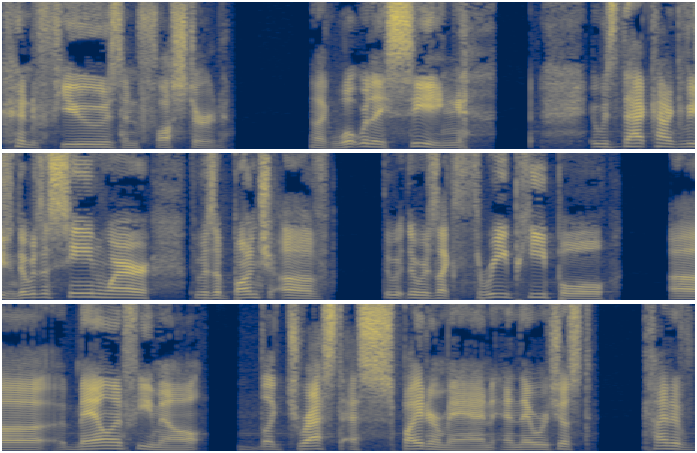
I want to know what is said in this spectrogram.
confused and flustered. Like, what were they seeing? it was that kind of confusion. There was a scene where there was a bunch of there, there was like three people, uh, male and female, like dressed as Spider Man, and they were just kind of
